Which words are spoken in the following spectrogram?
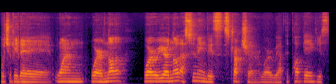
which would be the one where not where we are not assuming this structure where we have the topic is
